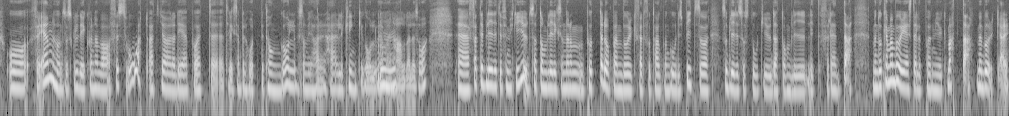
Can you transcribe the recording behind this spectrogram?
Och för en hund så skulle det kunna vara för svårt att göra det på ett eh, till exempel hårt betonggolv som vi har här, eller klinkergolv mm. i en hall eller så. Eh, för att det blir lite för mycket ljud så att de blir liksom, när de puttar då på en burk för att få tag på en godisbit så, så blir det så stort ljud att de blir lite för rädda. Men då kan man börja istället på en mjuk matta med burkar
